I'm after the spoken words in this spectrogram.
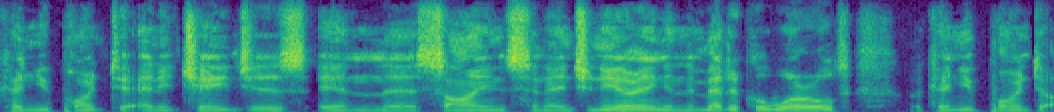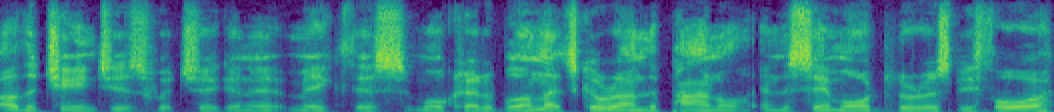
Can you point to any changes in the science and engineering in the medical world, or can you point to other changes which are going to make this more credible? And let's go around the panel in the same order as before,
